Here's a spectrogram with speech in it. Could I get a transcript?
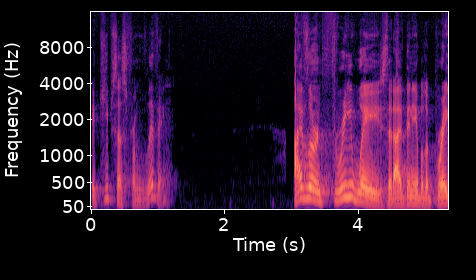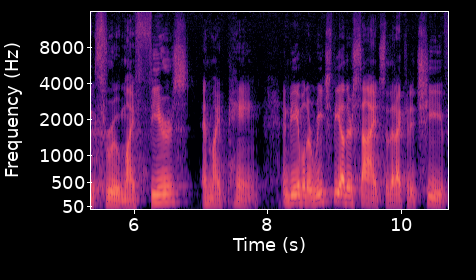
it keeps us from living. I've learned three ways that I've been able to break through my fears and my pain and be able to reach the other side so that I could achieve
